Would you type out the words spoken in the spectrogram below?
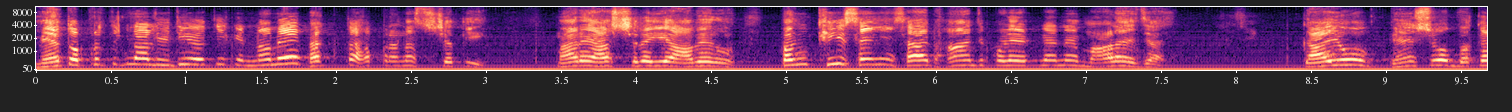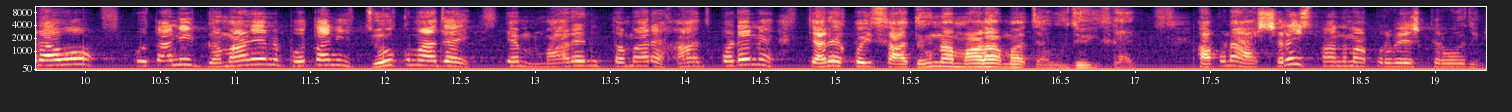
મેં તો પ્રતિજ્ઞા લીધી હતી કે, નમે ભક્ત પ્રણશ્યતી, મારે આશ્રય આવેલો, પંખી સૈની સાહેબ હાંજ પડે એટલે એને માળે જાય. ગાયો, ભેંસો, બકરાઓ પોતાની ગમાણે ને પોતાની જોકમાં જાય એમ મારે તમારે હાથ પડે ને ત્યારે કોઈ સાધુના માળામાં જવું જોઈએ સાહેબ. આપણા આશ્રય સ્થાનમાં પ્રવેશ કરવો જોઈએ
